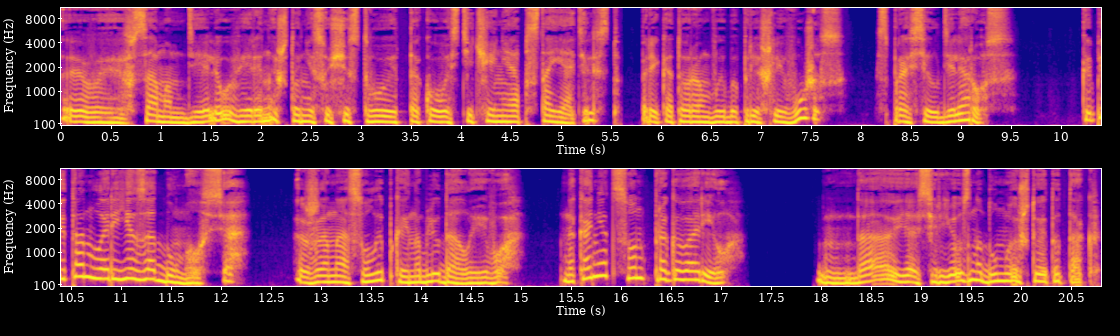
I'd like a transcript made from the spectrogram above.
«Вы в самом деле уверены, что не существует такого стечения обстоятельств, при котором вы бы пришли в ужас?» — спросил Делярос. Капитан Ларье задумался. Жена с улыбкой наблюдала его. Наконец он проговорил. «Да, я серьезно думаю, что это так.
